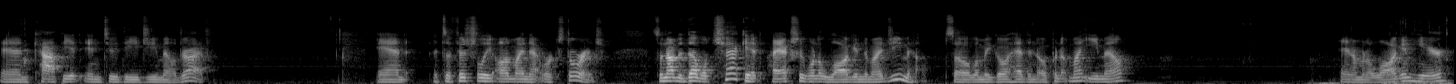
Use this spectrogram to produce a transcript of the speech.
and copy it into the Gmail drive. And it's officially on my network storage. So now to double check it, I actually want to log into my Gmail. So let me go ahead and open up my email and I'm going to log in here.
